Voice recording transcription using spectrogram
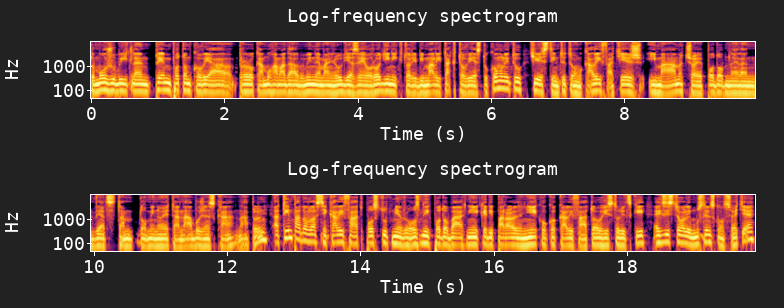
to môžu byť len priemi potomkovia proroka Muhammada alebo minimálne ľudia z jeho rodiny, ktorí by mali takto viesť tú komunitu, tiež s tým titulom kalif a tiež imám, čo je podobné, len viac tam dominuje tá náboženská náplň. A tým pádom vlastne kalifát postupne v rôznych podobách, niekedy paralelne niekoľko kalifátov historicky existovali v muslimskom svete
